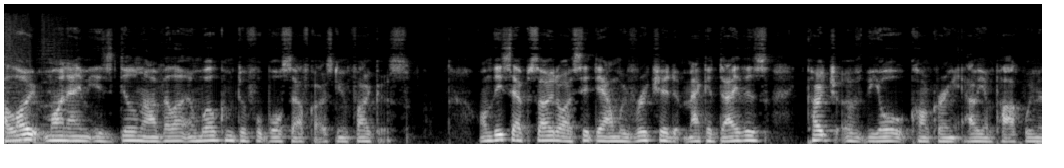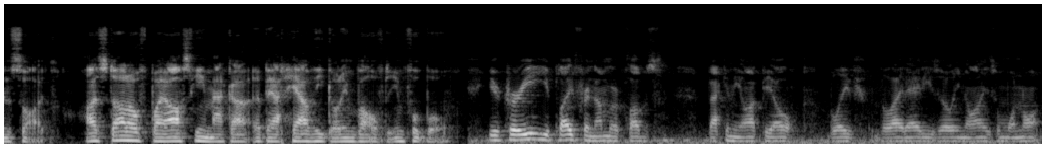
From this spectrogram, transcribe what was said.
Hello, my name is Dylan Arvella and welcome to Football South Coast in Focus. On this episode, I sit down with Richard Macca coach of the all-conquering Albion Park women's side. I start off by asking Macca about how he got involved in football. Your career, you played for a number of clubs back in the IPL, I believe the late 80s, early 90s and whatnot.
